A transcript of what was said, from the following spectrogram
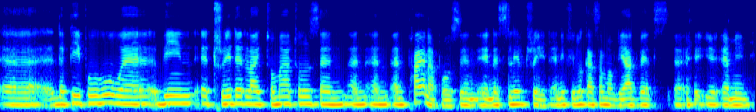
uh, the people who were being uh, traded like tomatoes and, and, and, and pineapples in, in the slave trade. And if you look at some of the adverts, uh, I mean,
